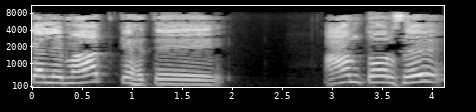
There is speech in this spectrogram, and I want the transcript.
کلمات کہتے۔ عام طور سے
